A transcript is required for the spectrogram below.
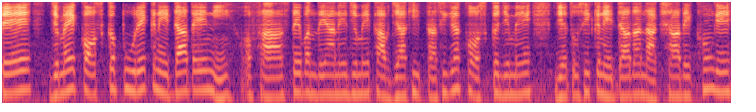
ਤੇ ਜਿਵੇਂ ਕੋਸਕ ਪੂਰੇ ਕੈਨੇਡਾ ਤੇ ਨਹੀਂ ਫਰਾਂਸ ਦੇ ਬੰਦਿਆਂ ਨੇ ਜਿਵੇਂ ਕਬਜ਼ਾ ਕੀਤਾ ਸੀਗਾ। ਕੋਸਕ ਜਿਵੇਂ ਜੇ ਤੁਸੀਂ ਕੈਨੇਡਾ ਦਾ ਨਕਸ਼ਾ ਦੇਖੋਗੇ,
